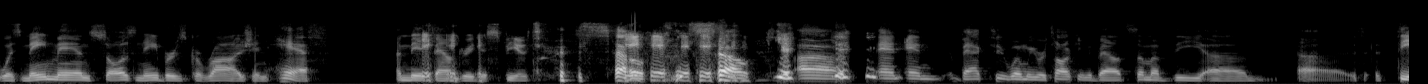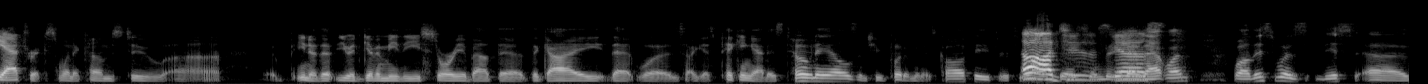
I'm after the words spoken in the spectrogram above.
was Maine man saws neighbor's garage in half amid boundary dispute. so, so uh, and and back to when we were talking about some of the um, uh, theatrics when it comes to uh, you know that you had given me the story about the the guy that was I guess picking at his toenails and she put him in his coffee through theatrics Jesus, and, you know, that one. Well, this was this uh,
